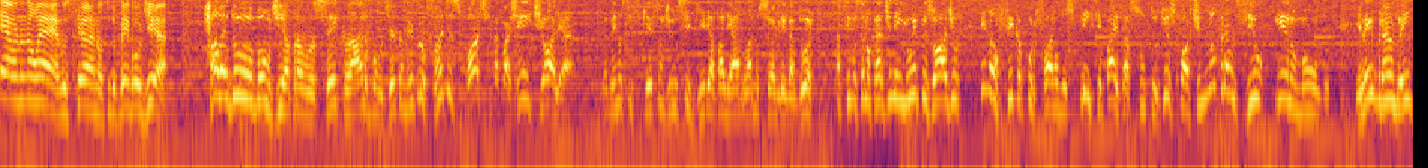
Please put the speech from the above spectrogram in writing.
É ou não é, Luciano? Tudo bem? Bom dia! Fala Edu, bom dia para você e claro, bom dia também para o fã de esporte que está com a gente. Olha, também não se esqueçam de nos seguir e avaliar lá no seu agregador. Assim você não perde nenhum episódio e não fica por fora dos principais assuntos do esporte no Brasil e no mundo. E lembrando, hein,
